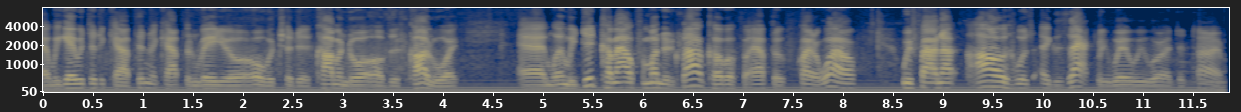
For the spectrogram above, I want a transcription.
and we gave it to the captain. The captain radioed over to the commodore of the convoy, and when we did come out from under the cloud cover after quite a while, we found out ours was exactly where we were at the time.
